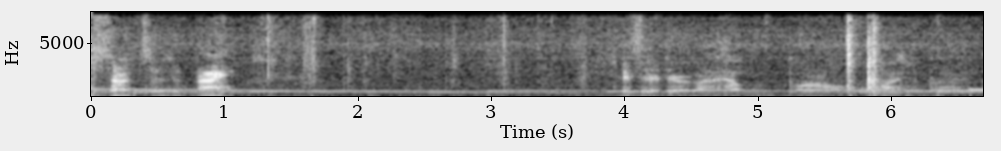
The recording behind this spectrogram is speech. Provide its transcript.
just talked to the bank. They said they were gonna help me borrow money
